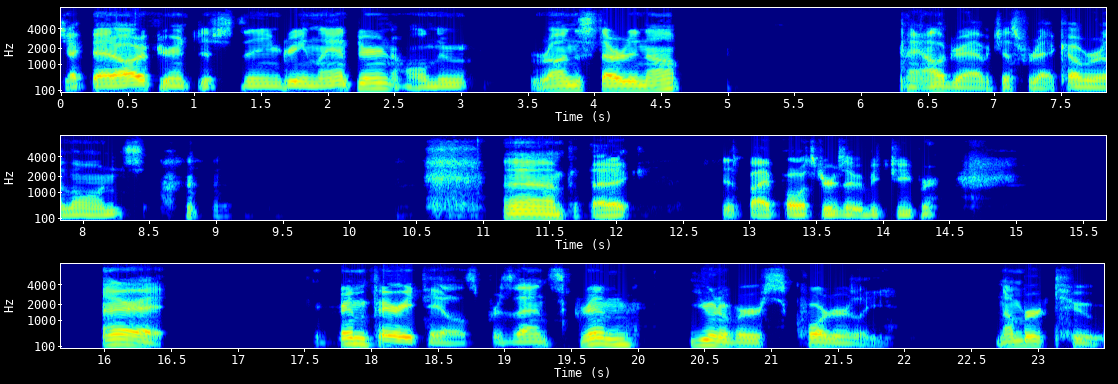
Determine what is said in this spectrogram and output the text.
Check that out if you're interested in Green Lantern. A whole new run starting up. I'll grab it just for that cover alone. Ah, I'm pathetic. Just buy posters, it would be cheaper. Alright. Grimm Fairy Tales presents Grimm Universe Quarterly, number two.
